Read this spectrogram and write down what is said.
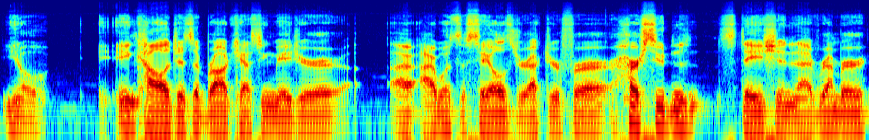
You know, in college as a broadcasting major, I, I was a sales director for our, our, student station, and I remember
